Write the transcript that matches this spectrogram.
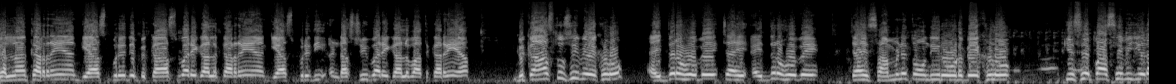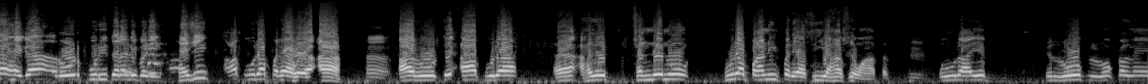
ਗੱਲਾਂ ਕਰ ਰਹੇ ਹਾਂ ਗਿਆਸਪੁਰੇ ਦੇ ਵਿਕਾਸ ਬਾਰੇ ਗੱਲ ਕਰ ਰਹੇ ਹਾਂ ਗਿਆਸਪੁਰੇ ਦੀ ਇੰਡਸਟਰੀ ਬਾਰੇ ਗੱਲਬਾਤ ਕਰ ਰਹੇ ਹਾਂ। ਵਿਕਾਸ ਤੁਸੀਂ ਵੇਖ ਲਓ ਇੱਧਰ ਹੋਵੇ ਚਾਹੇ ਇੱਧਰ ਹੋਵੇ ਚਾਹੇ ਸਾਹਮਣੇ ਤੋਂ ਆਉਂਦੀ ਰੋਡ ਵੇਖ ਲਓ ਕਿਸੇ ਪਾਸੇ ਵੀ ਜਿਹੜਾ ਹੈਗਾ ਰੋਡ ਪੂਰੀ ਤਰ੍ਹਾਂ ਨਹੀਂ ਬਣੀ। ਹੈ ਜੀ? ਆ ਪੂਰਾ ਭਰਿਆ ਹੋਇਆ ਆ। ਹਾਂ। ਆ ਰੋਡ ਤੇ ਆ ਪੂਰਾ ਹਲੇ ਸੰਡੇ ਨੂੰ पूरा पानी ਭਰਿਆ ਸੀ यहाँ से वहाँ तक हम्म। पूरा ये ये लोग लोकल ने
